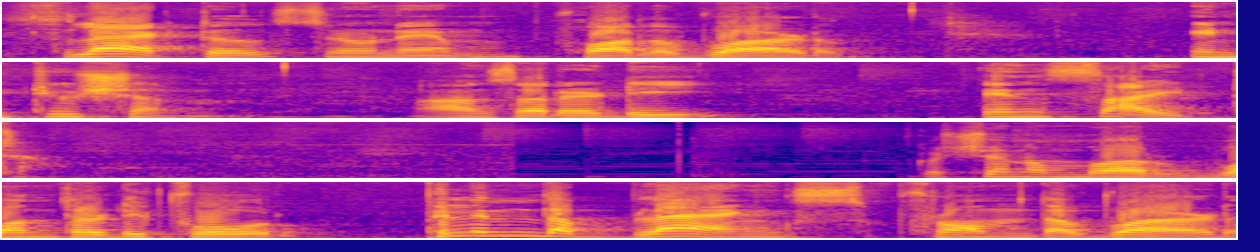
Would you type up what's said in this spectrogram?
Select synonym for the word intuition answer d insight question number 134 fill in the blanks from the word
